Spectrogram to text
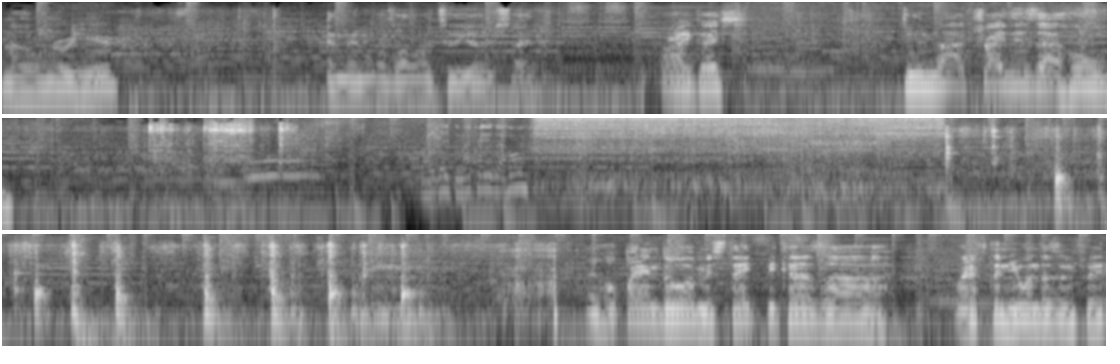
another one over here and then it goes all the way to the other side. All right guys. Do not try this at home. I hope I didn't do a mistake because uh, what if the new one doesn't fit?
